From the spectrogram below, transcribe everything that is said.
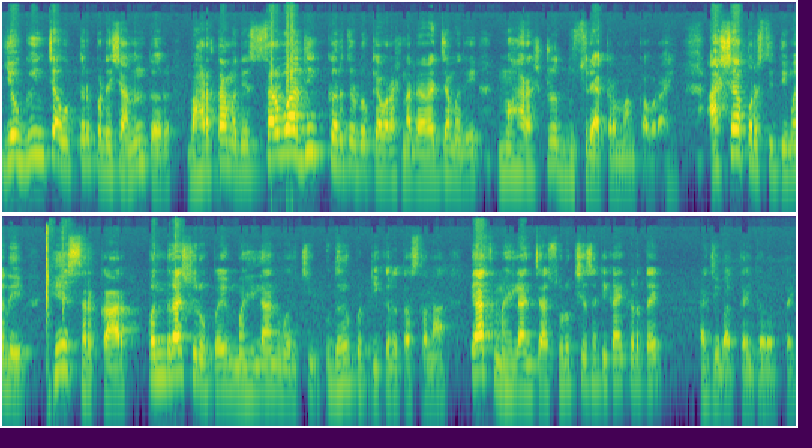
योगींच्या उत्तर प्रदेशानंतर भारतामध्ये सर्वाधिक कर्ज डोक्यावर असणाऱ्या राज्यामध्ये महाराष्ट्र दुसऱ्या क्रमांकावर आहे. अशा परिस्थितीमध्ये हे सरकार पंधराशे रुपये महिलांवरची उधळपट्टी करत असताना त्याच महिलांच्या सुरक्षेसाठी काय करत आहे अजिबात काही करत नाही.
